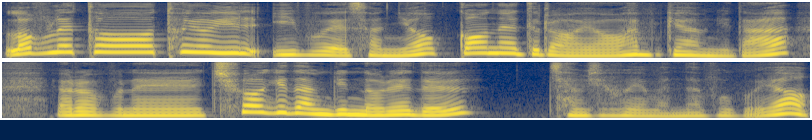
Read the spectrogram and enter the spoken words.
러브레터 토요일 2부에선요, 꺼내들어요. 함께 합니다. 여러분의 추억이 담긴 노래들 잠시 후에 만나보고요.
